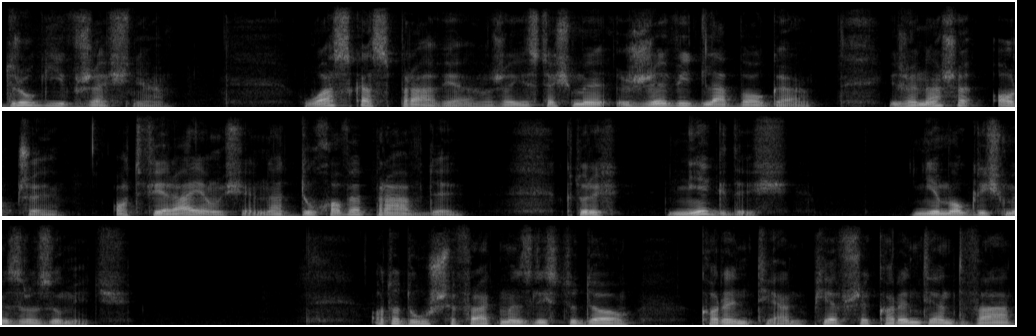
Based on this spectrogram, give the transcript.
2 września. Łaska sprawia, że jesteśmy żywi dla Boga i że nasze oczy otwierają się na duchowe prawdy, których niegdyś nie mogliśmy zrozumieć. Oto dłuższy fragment z listu do Koryntian, 1 Koryntian 2,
